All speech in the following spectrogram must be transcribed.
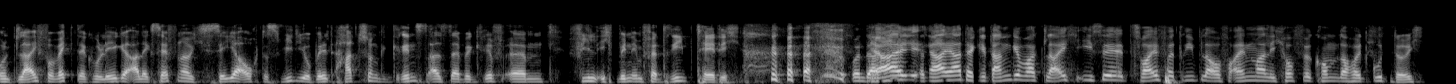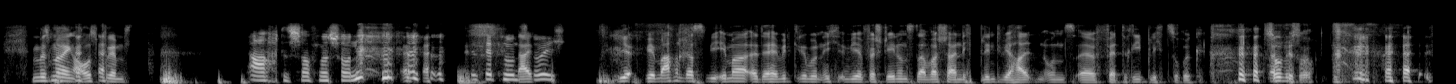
Und gleich vorweg, der Kollege Alex Heffner, ich sehe ja auch das Videobild, hat schon gegrinst, als der Begriff ähm, fiel, ich bin im Vertrieb tätig. dann, ja, ja, ja, der Gedanke war gleich, Ise, zwei Vertriebler auf einmal, ich hoffe, wir kommen da heute gut durch. Müssen wir ein wenig ausbremsen. Ach, das schaffen wir schon. wir setzen uns Nein. durch. Wir, wir machen das wie immer, äh, der Herr Wittgräbe und ich, wir verstehen uns da wahrscheinlich blind, wir halten uns äh, vertrieblich zurück. Sowieso.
